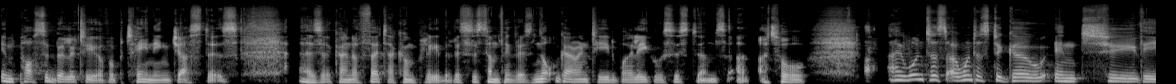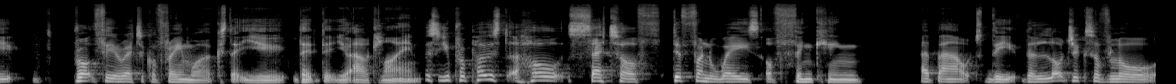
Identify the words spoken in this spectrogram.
impossibility of obtaining justice as a kind of fait accompli, that this is something that is not guaranteed by legal systems at, at all. I want us I want us to go into the broad theoretical frameworks that you that, that you outline. So you proposed a whole set of different ways of thinking about the the logics of law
